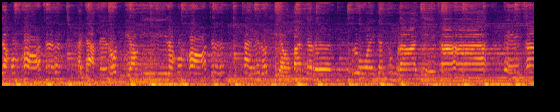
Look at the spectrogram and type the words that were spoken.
แล้วผมขอเชิญถ้าอยากได้รถเกี่ยวดีแล้วผมขอเชิญใช้รถเกี่ยวบานเจริญ รวยกันทุกรายเอชาเอชา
